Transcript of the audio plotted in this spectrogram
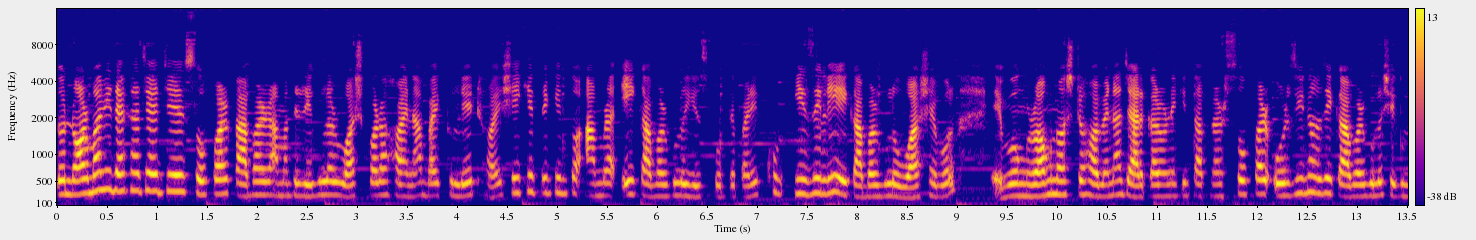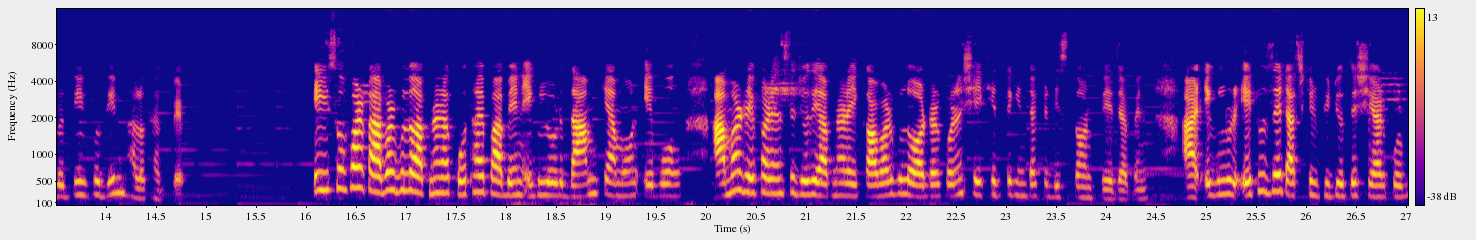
তো নর্মালি দেখা যায় যে সোফার কাভার আমাদের রেগুলার ওয়াশ করা হয় না বা একটু লেট হয়, সেই ক্ষেত্রে কিন্তু আমরা এই কাভারগুলো ইউজ করতে পারি। খুব ইজিলি এই কাভারগুলো ওয়াশেবল এবং রং নষ্ট হবে না, যার কারণে কিন্তু আপনার সোফার অরিজিনাল যে কাভারগুলো সেগুলো দীর্ঘদিন ভালো থাকবে। এই সোফার কাভারগুলো আপনারা কোথায় পাবেন? এগুলোর দাম কেমন? এবং আমার রেফারেন্সে যদি আপনারা এই কাভারগুলো অর্ডার করেন, সেই ক্ষেত্রে কিন্তু একটা ডিসকাউন্ট পেয়ে যাবেন। আর এগুলোর এ টু জেড আজকের ভিডিওতে শেয়ার করব,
